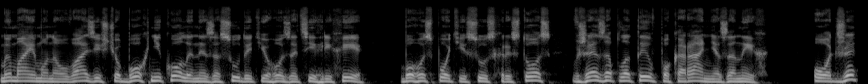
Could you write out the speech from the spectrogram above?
ми маємо на увазі, що Бог ніколи не засудить його за ці гріхи, бо Господь Ісус Христос вже заплатив покарання за них. Отже,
